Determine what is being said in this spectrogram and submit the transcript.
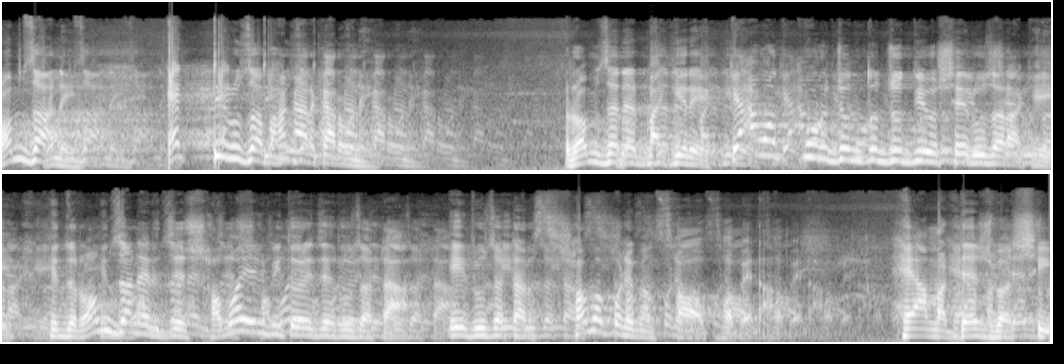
রমজানে একটি রোজা ভাঙার কারণে রমজানের বাহিরে কেমন পর্যন্ত যদিও সে রোজা রাখে কিন্তু রমজানের যে সময়ের ভিতরে যে রোজাটা এই রোজাটার সম পরিমাণ সব হবে না। হে আমার দেশবাসী,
